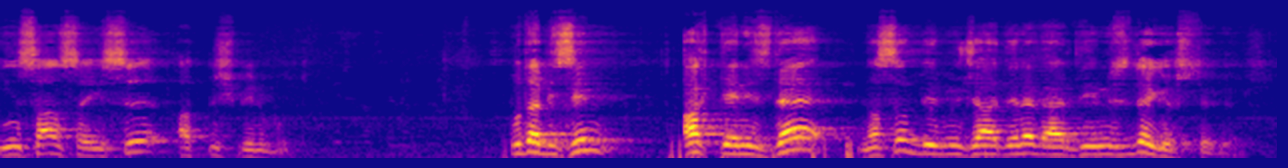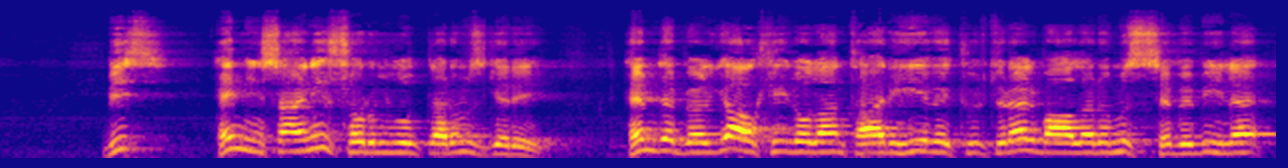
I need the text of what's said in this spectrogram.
insan sayısı 60 bini buldu. Bu da bizim Akdeniz'de nasıl bir mücadele verdiğimizi de gösteriyor. Biz hem insani sorumluluklarımız gereği hem de bölge halkıyla olan tarihi ve kültürel bağlarımız sebebiyle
